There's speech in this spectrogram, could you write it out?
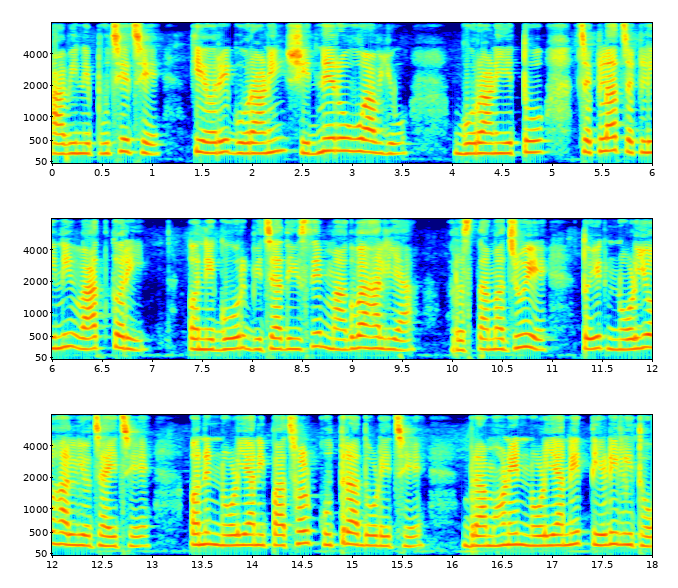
આવીને પૂછે છે કે, અરે ગોરાણી, શીદને રોવું આવ્યું? ગોરાણીએ તો ચકલા ચકલીની વાત કરી અને ગોર બીજા દિવસે માગવા હાલ્યા. રસ્તામાં જુએ તો એક નોળિયો હાલ્યો જાય છે અને નોળિયાની પાછળ કૂતરા દોડે છે. બ્રાહ્મણે નોળિયાને તેડી લીધો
